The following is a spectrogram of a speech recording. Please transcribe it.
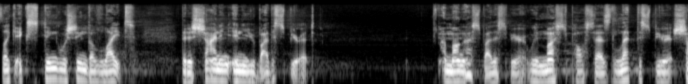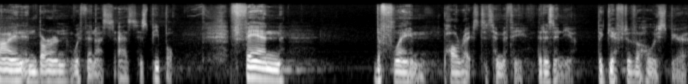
it's like extinguishing the light that is shining in you by the Spirit, among us by the Spirit. We must, Paul says, let the Spirit shine and burn within us as his people. Fan the flame, Paul writes to Timothy, that is in you, the gift of the Holy Spirit.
